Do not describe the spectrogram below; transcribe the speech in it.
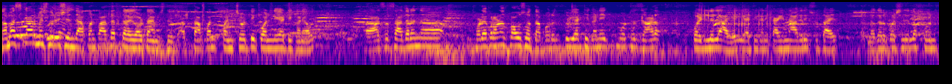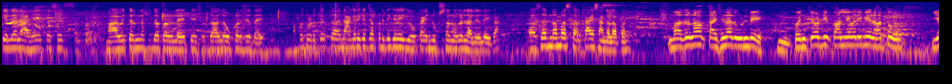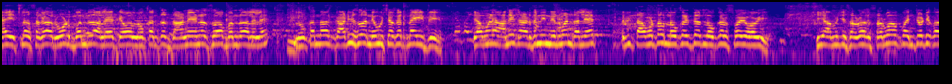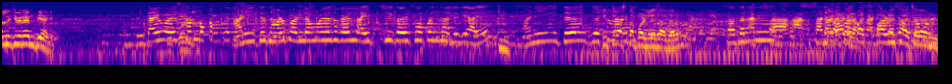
नमस्कार मी सुरेश शिंदे. आपण पाहतात तळेगाव टाइम्स न्यूज आत्ता आपण पंचवटी कॉलनी या ठिकाणी आहोत. असं साधारण थोड्या प्रमाणात पाऊस होता परंतु या ठिकाणी एक मोठं झाड पडलेलं आहे. या ठिकाणी काही नागरिकसुद्धा आहेत. नगर परिषदेला फोन केलेला आहे. तसेच महावितरणसुद्धा कळलं आहे ते सुद्धा लवकरच येत आहेत. आपण थोडक्यात नागरिकाच्या प्रतिक्रिया घेऊ. काही नुकसान वगैरे झालेलं आहे का? सर नमस्कार. काय सांगाल आपण? माझं नाव काशीनाथ उंडे. पंचवटी कॉलनीमध्ये मी राहतो. या इथला सगळा रोड बंद झाला आहे तेव्हा लोकांचं जाणं येणं सुद्धा बंद झालेलं आहे. लोकांना गाडीसुद्धा नेऊ शकत नाही इथे. त्यामुळे अनेक अडचणी निर्माण झाल्या आहेत. तरी ताबडतोब लवकर इथं लवकर सोय व्हावी. ही आमची सर्व सर्व पंचवटी कॉलनीची विनंती आहे. काही वयस्कर लोक आणि इथे झाड पडल्यामुळे सगळे लाईटची गैरसोय पण झालेली आहे. आणि इथे ज्येष्ठ किती वाजता नागरिक- पडले साधारण? साधारण साडेपाच पावणे सहाच्या दरम्यान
